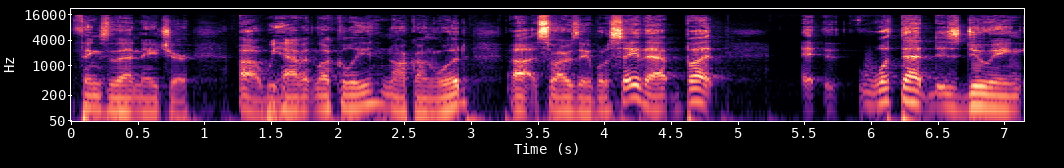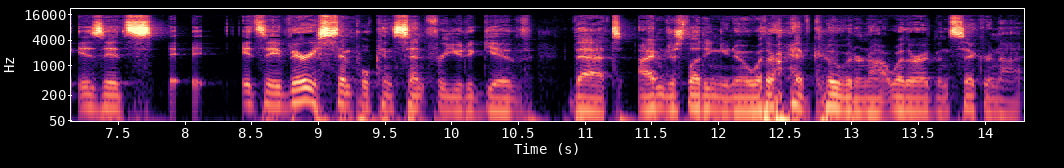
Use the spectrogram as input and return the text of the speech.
Things of that nature." Uh, we haven't, luckily, knock on wood. Uh, so I was able to say that. But uh, what that is doing is it's it's a very simple consent for you to give that I'm just letting you know whether I have COVID or not, whether I've been sick or not.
